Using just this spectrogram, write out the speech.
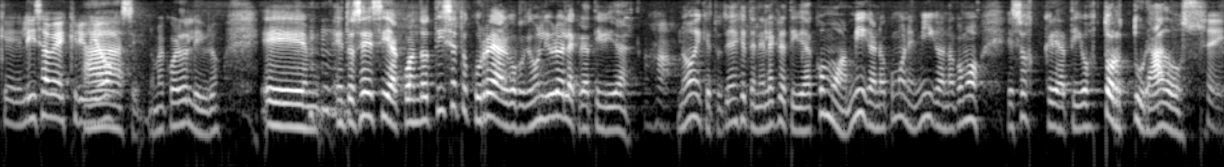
que Elizabeth escribió. Ah, sí, no me acuerdo el libro. Eh, entonces decía, cuando a ti se te ocurre algo, porque es un libro de la creatividad, Ajá. ¿no? Y que tú tienes que tener la creatividad como amiga, no como enemiga, no como esos creativos torturados, Sí.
